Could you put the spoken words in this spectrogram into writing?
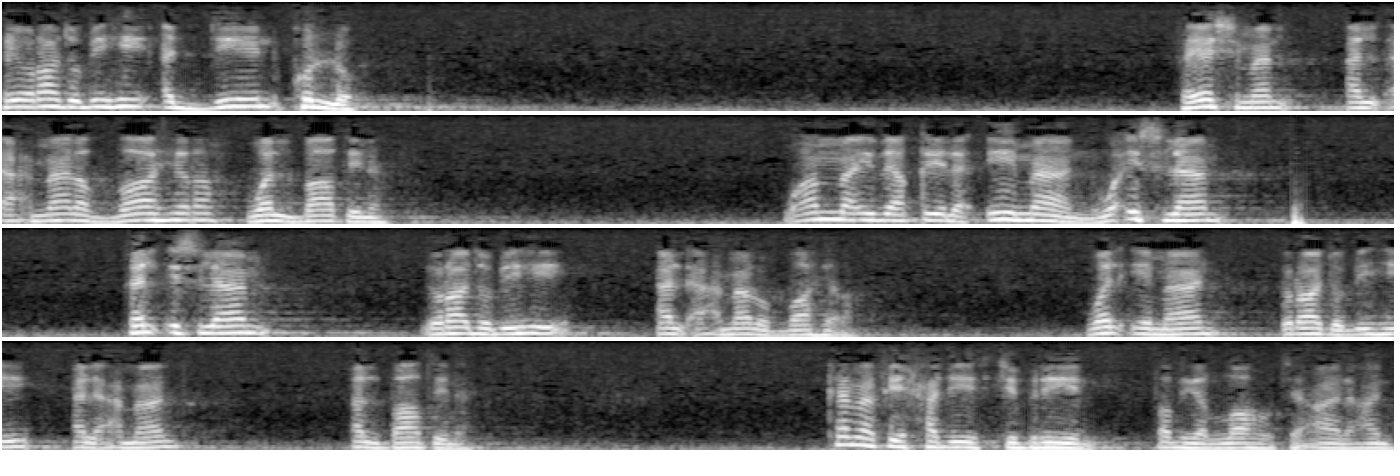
فيراد به الدين كله. فيشمل الأعمال الظاهرة والباطنة. وأما إذا قيل إيمان وإسلام فالإسلام يراد به الأعمال الظاهرة والإيمان يراد به الأعمال الباطنة. كما في حديث جبريل رضي الله تعالى عنه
